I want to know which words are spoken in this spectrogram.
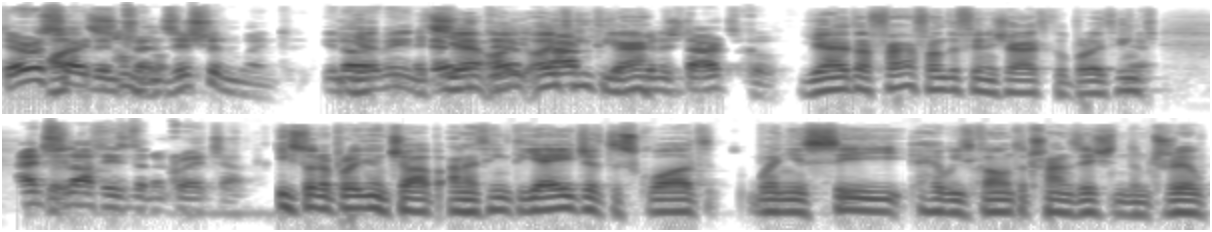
They're a side in transition, mind. You know Yeah, what I mean? it's- yeah, I- I think they the are. Finished article. Yeah, they're far from the finished article, but I think Ancelotti's done a great job. he's done a brilliant job. And I think the age of the squad, when you see how he's going to transition them through,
